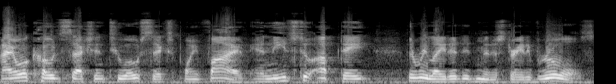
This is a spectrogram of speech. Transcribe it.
Iowa Code Section 206.5 and needs to update the related administrative rules.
